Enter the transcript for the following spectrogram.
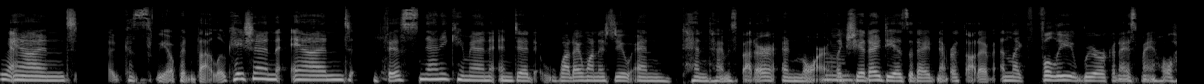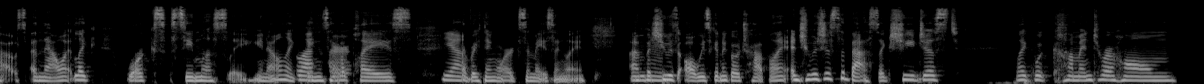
yeah. and because we opened that location and this nanny came in and did what I wanted to do and 10 times better and more. Mm. Like she had ideas that I had never thought of and like fully reorganized my whole house. And now it like works seamlessly, you know, like Bless things her. have a place. Yeah. Everything works amazingly. Um, mm-hmm. but she mm-hmm. was always going to go traveling and she was just the best. Like she just like would come into our home.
